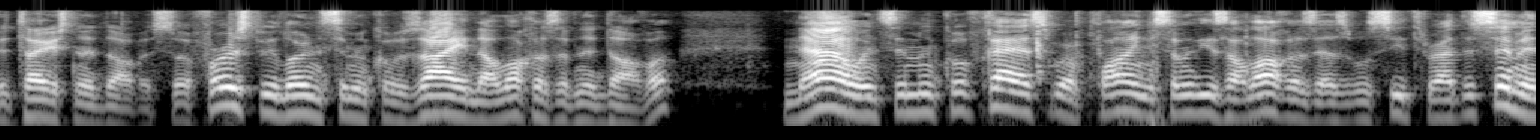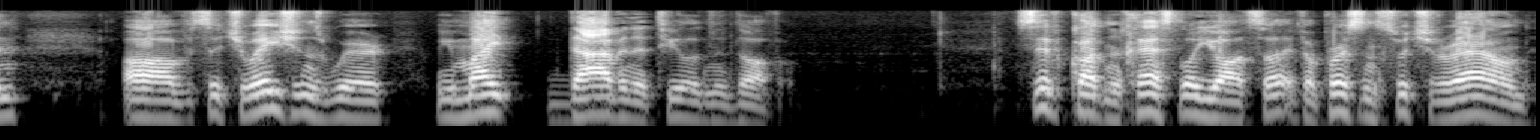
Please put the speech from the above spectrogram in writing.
b'teris nadava. So first we learned Simon Kov Zayin the halachas of nadava. Now in Simon Kov Ches we're applying some of these halachas as we'll see throughout the Simon of situations where we might daven a tefillah nedava. Sif Katan Ches lo yatsa. If a person switched around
